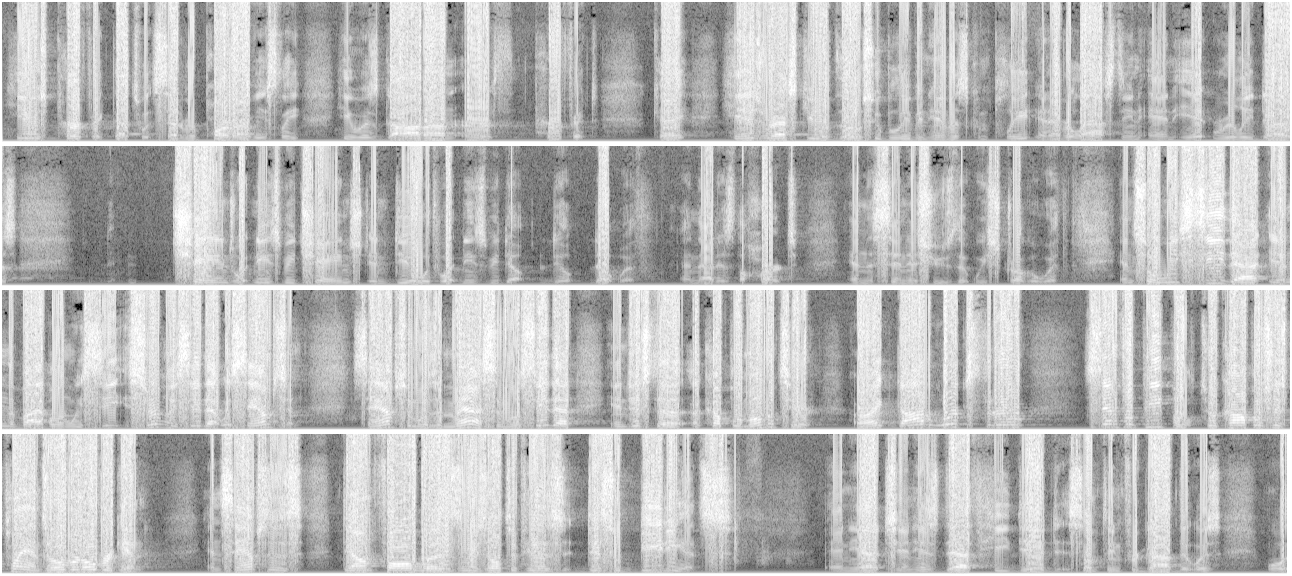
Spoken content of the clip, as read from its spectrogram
He was perfect. That's what set him apart, obviously. He was God on earth, perfect. Okay? His rescue of those who believe in him is complete and everlasting, and it really does change what needs to be changed and deal with what needs to be dealt, deal, dealt with. And that is the heart and the sin issues that we struggle with. And so we see that in the Bible, and we see certainly see that with Samson. Samson was a mess, and we'll see that in just a, a couple of moments here. All right? God works through sinful people to accomplish his plans over and over again. And Samson's downfall was the result of his disobedience. And yet in his death he did something for God that was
